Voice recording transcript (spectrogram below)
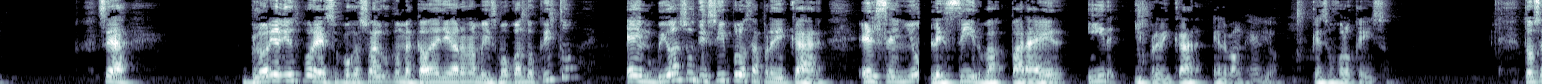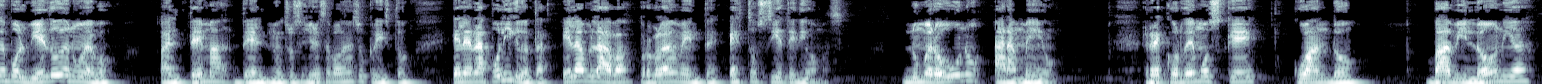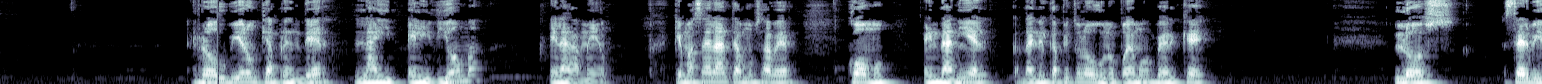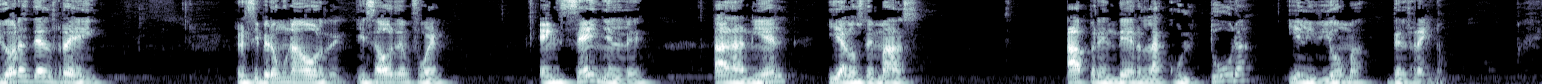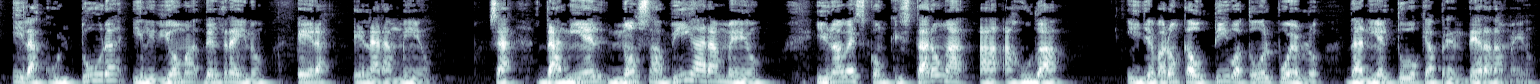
O sea, gloria a Dios por eso, porque eso es algo que me acaba de llegar ahora mismo. Cuando Cristo envió a sus discípulos a predicar, el Señor les sirva para él ir y predicar el Evangelio. Que eso fue lo que hizo. Entonces, volviendo de nuevo al tema de nuestro Señor y Salvador Jesucristo, él era políglota. Él hablaba probablemente estos siete idiomas. Número uno, arameo. Recordemos que cuando Babilonia tuvieron que aprender el idioma el arameo. Que más adelante vamos a ver cómo en Daniel, Daniel capítulo 1, podemos ver que los servidores del rey recibieron una orden y esa orden fue enséñenle a Daniel y a los demás a aprender la cultura y el idioma del reino. Y la cultura y el idioma del reino era el arameo. O sea, Daniel no sabía arameo y una vez conquistaron a, Judá y llevaron cautivo a todo el pueblo, Daniel tuvo que aprender arameo.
